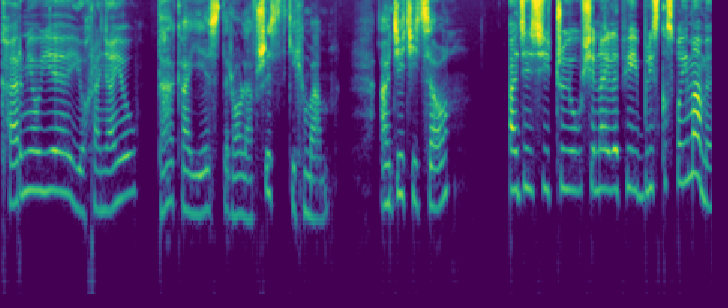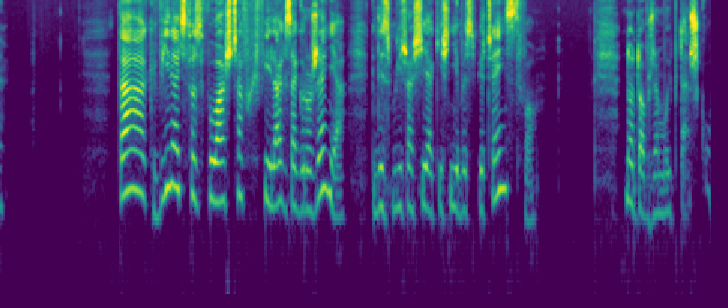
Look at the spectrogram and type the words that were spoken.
Karmią je i ochraniają. Taka jest rola wszystkich mam. A dzieci co? A dzieci czują się najlepiej blisko swojej mamy. Tak, widać to zwłaszcza w chwilach zagrożenia, gdy zbliża się jakieś niebezpieczeństwo. No dobrze, mój ptaszku,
